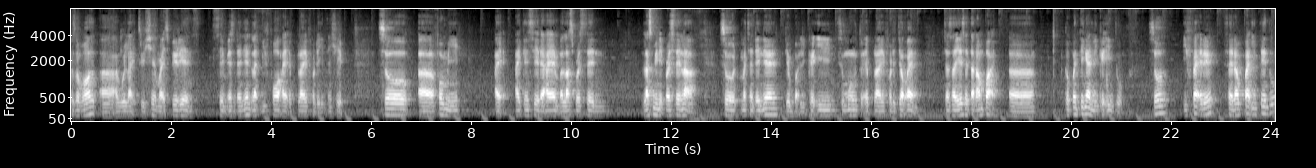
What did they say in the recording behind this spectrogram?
first of all, uh, I would like to share my experience, same as Daniel, like before I apply for the internship. So, uh, for me, I I can say that I am a last person, last minute person lah. So, macam Daniel, dia buat LinkedIn semua untuk apply for the job kan. Macam saya, saya tak nampak uh, kepentingan LinkedIn tu. So, effect dia, saya dapat intern tu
